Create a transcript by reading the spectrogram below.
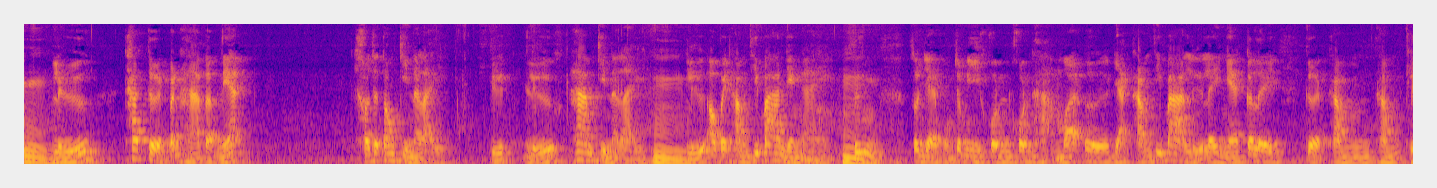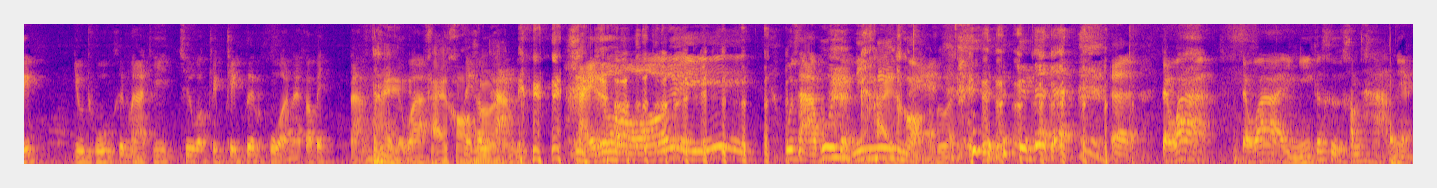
อืมหรือถ้าเกิดปัญหาแบบเนี้ยเขาจะต้องกินอะไร หรือหรือห้ามกินอะไรอืมหรือเอาไปทำที่บ้านยังไงอืมซึ่งส่วนใหญ่ผมจะมีคนคนถามว่าเอออยากทำที่บ้านหรืออะไรเงี้ยก็เลยเกิดทำทำคลิป YouTube ขึ้นมาที่ชื่อว่าคลิปคลิปเพื่อนครัวนะก็ไปตามได้แต่ว่าขายของในด้วยคำถามขายของเอ้ยอุตส่าห์พูดแบบนิ่งๆขายของแหมด้วยเออแต่ว่าแต่ว่าอย่างนี้ก็คือคำถามเนี่ย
